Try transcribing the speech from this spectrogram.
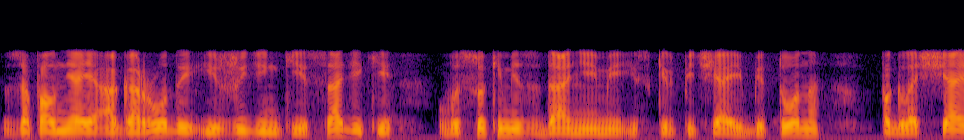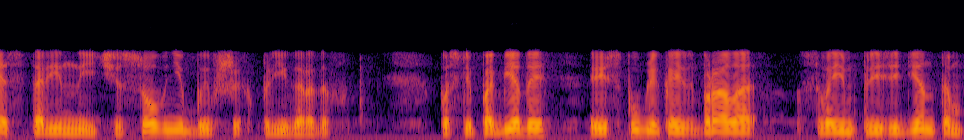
заполняя огороды и жиденькие садики высокими зданиями из кирпича и бетона, поглощая старинные часовни бывших пригородов. После победы республика избрала своим президентом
